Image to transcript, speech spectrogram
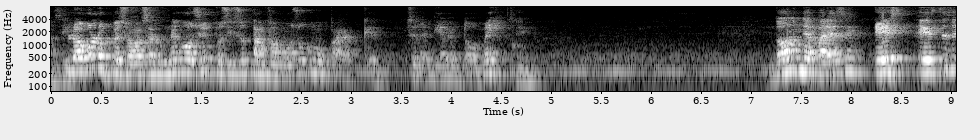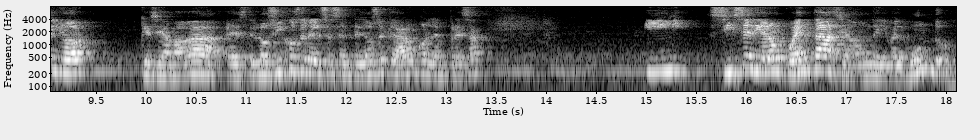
Así. Luego lo empezó a hacer un negocio y pues hizo tan famoso como para que se vendiera en todo México. Sí. ¿Dónde aparece? Es- Este, señor que se llamaba, este, los hijos en el 62 se quedaron con la empresa y sí se dieron cuenta hacia dónde iba el mundo.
